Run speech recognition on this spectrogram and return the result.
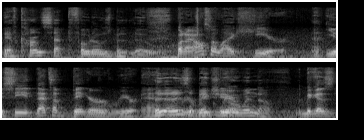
They have concept photos below. But I also like here. uh, You see, that's a bigger rear end. It uh, a big windshield. rear window. because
